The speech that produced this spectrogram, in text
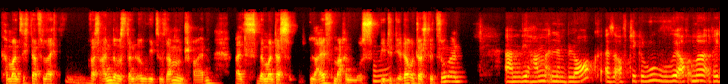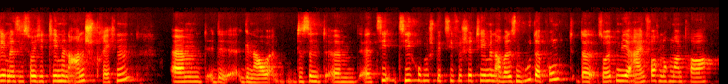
kann man sich da vielleicht was anderes dann irgendwie zusammenschreiben, als wenn man das live machen muss. Mhm. Bietet ihr da Unterstützung an? Ähm, wir haben einen Blog, also auf Tickeroo, wo wir auch immer regelmäßig solche Themen ansprechen. Ähm, genau, das sind ähm, äh, zielgruppenspezifische Themen, aber das ist ein guter Punkt. Da sollten wir einfach noch mal ein paar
